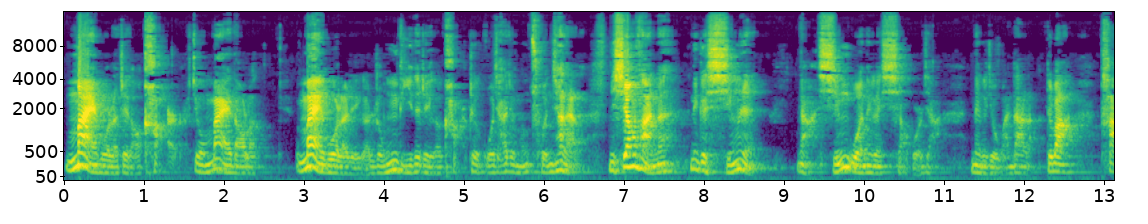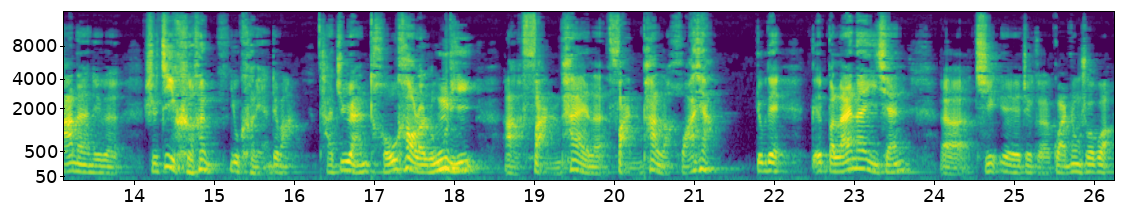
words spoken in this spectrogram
迈过了这道坎儿，就迈到了。迈过了这个戎狄的这个坎儿，这个国家就能存下来了。你相反呢，那个行人，那邢国那个小国家，那个就完蛋了，对吧？他呢，这个是既可恨又可怜，对吧？他居然投靠了戎狄啊，反派了，反叛了华夏，对不对？呃，本来呢，以前呃，其呃，这个管仲说过，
